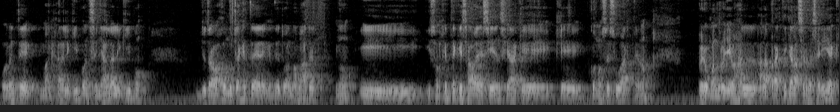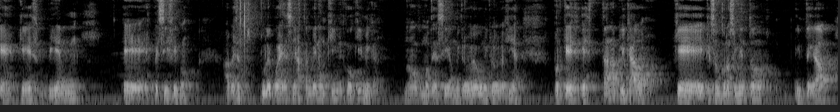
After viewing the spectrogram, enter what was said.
obviamente manejar el equipo, enseñarle al equipo. Yo trabajo con mucha gente de, tu alma mater, ¿no? Y, son gente que sabe de ciencia, que, que conoce su arte, ¿no? Pero cuando lo llevas a la práctica de la cervecería, que, que es bien eh, específico, a veces tú le puedes enseñar también a un químico o química, ¿no? Como te decía, un microbiólogo o microbiología, porque es, es tan aplicado que, que son conocimientos integrados.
